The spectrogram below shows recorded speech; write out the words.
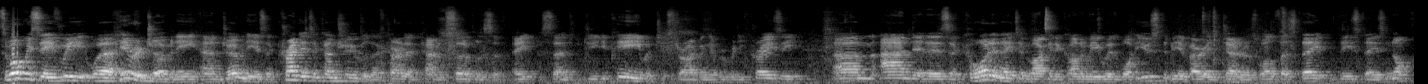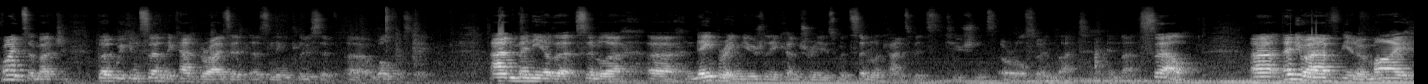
So what we see, if we were here in Germany, and Germany is a creditor country with a current account surplus of 8% of GDP, which is driving everybody crazy, um, and it is a coordinated market economy with what used to be a very generous welfare state, these days not quite so much, but we can certainly categorize it as an inclusive uh, welfare state. And many other similar uh, neighboring, usually countries with similar kinds of institutions are also in that, in that cell. Uh, then you have, you know, my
